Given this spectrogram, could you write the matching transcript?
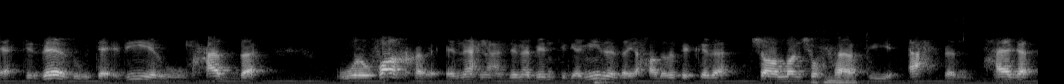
اعتزاز وتقدير ومحبة. وفخر إن إحنا عندنا بنت جميلة زي حضرتك كده. إن شاء الله نشوفها في أحسن حاجة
